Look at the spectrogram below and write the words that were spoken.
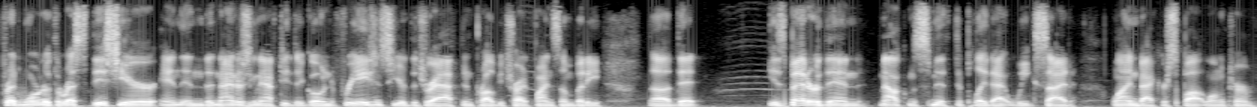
Fred Warner the rest of this year, and then the Niners are going to have to either go into free agency or the draft and probably try to find somebody uh, that is better than Malcolm Smith to play that weak side linebacker spot long term.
